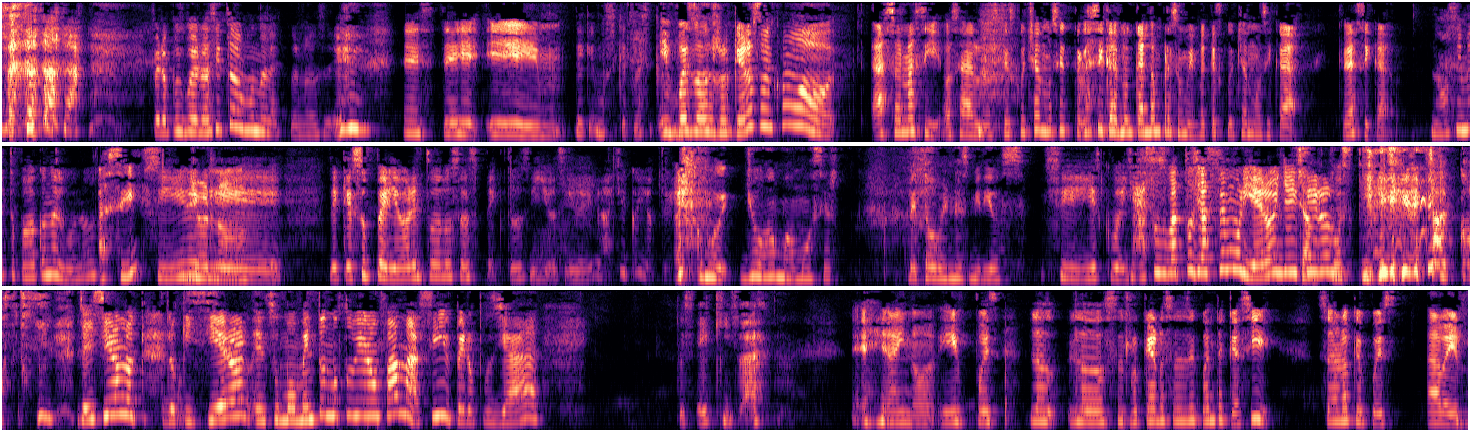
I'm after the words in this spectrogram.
Pero pues bueno, así todo el mundo la conoce. Este, y, ¿De qué música clásica? y pues los rockeros son como, ah, son así, o sea, los que escuchan música clásica nunca andan presumiendo que escuchan música clásica. No, sí me he topado con algunos. ¿Así? Sí, de Yo que... De que es superior en todos los aspectos y yo así de, ay, ya cállate. Como de, yo amo a Mozart. Beethoven es mi dios. Sí, y es como, ya esos vatos ya se murieron, ya hicieron... Ya hicieron lo que, lo que hicieron, en su momento no tuvieron fama, sí, pero pues ya, pues X, ¿ah? Eh, Ay, no. Y pues los, los rockeros se de cuenta que así. Solo que pues, a ver,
